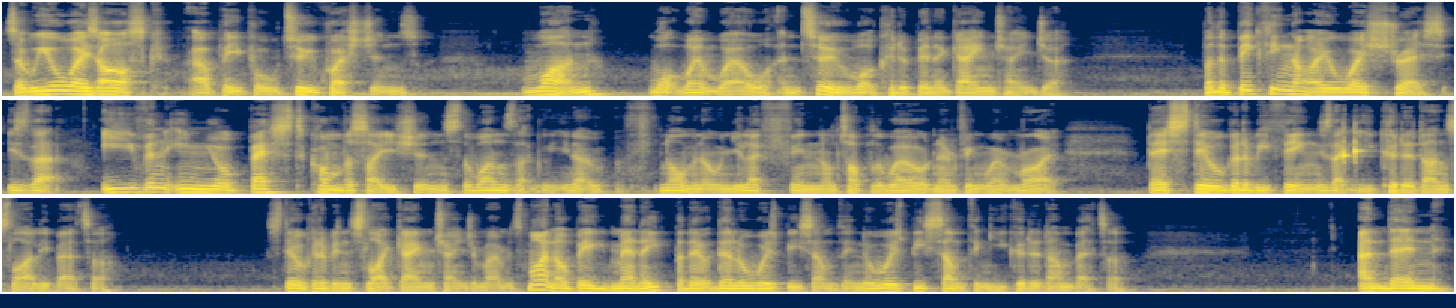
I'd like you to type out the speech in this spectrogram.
So we always ask our people two questions: one, what went well, and two, what could have been a game changer. But the big thing that I always stress is that even in your best conversations, the ones that you know phenomenal, and you left feeling on top of the world and everything went right, there's still going to be things that you could have done slightly better. Still could have been slight game changer moments. Might not be many, but there, there'll always be something. There'll always be something you could have done better. And then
